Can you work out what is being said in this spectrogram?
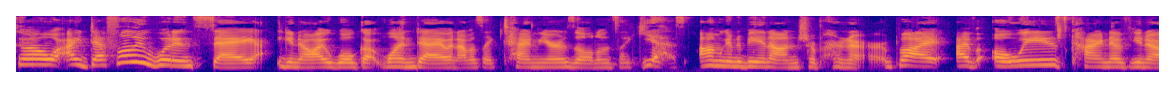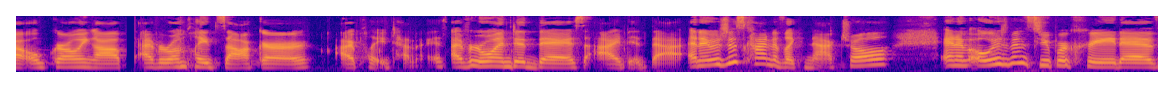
So I definitely wouldn't say, you know, I woke up one day when I was like 10 years old and was like, yes, I'm going to be an entrepreneur. But I've always kind of, you know, growing up, everyone played soccer. I played tennis. Everyone did this, I did that. And it was just kind of like natural. And I've always been super creative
